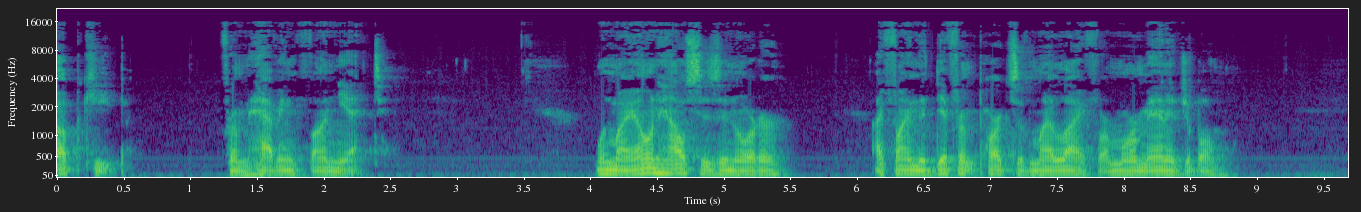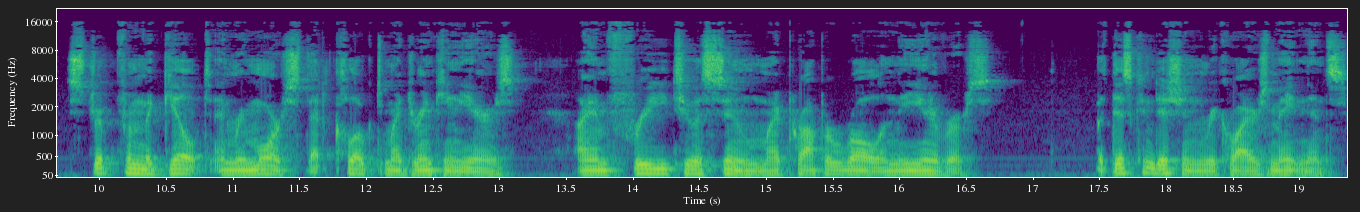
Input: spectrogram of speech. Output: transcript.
Upkeep from having fun yet. When my own house is in order, I find the different parts of my life are more manageable. Stripped from the guilt and remorse that cloaked my drinking years, I am free to assume my proper role in the universe. But this condition requires maintenance.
